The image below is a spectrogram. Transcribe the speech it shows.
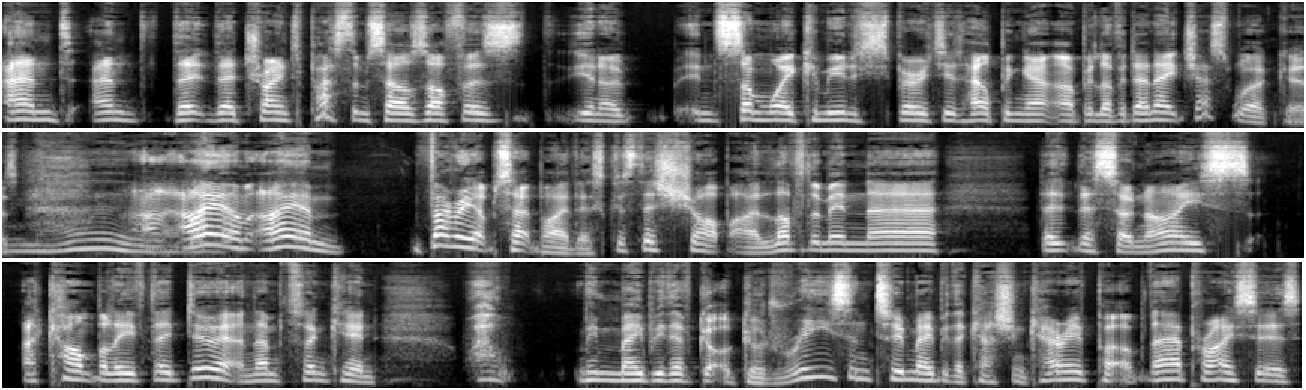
And and they, they're trying to pass themselves off as you know in some way community spirited, helping out our beloved NHS workers. No. I, I am I am very upset by this because this shop I love them in there. They're, they're so nice. I can't believe they do it, and I'm thinking, well, I mean, maybe they've got a good reason to. Maybe the cash and carry have put up their prices.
